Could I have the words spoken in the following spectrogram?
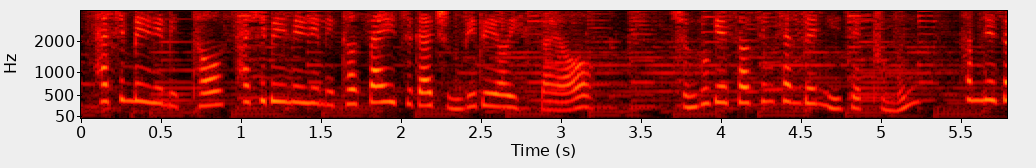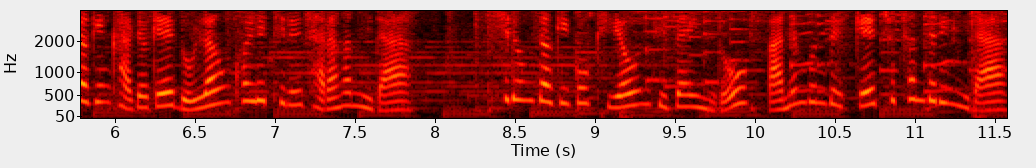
40mm, 41mm 사이즈가 준비되어 있어요. 중국에서 생산된 이 제품은 합리적인 가격에 놀라운 퀄리티를 자랑합니다. 실용적이고 귀여운 디자인으로 많은 분들께 추천드립니다.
